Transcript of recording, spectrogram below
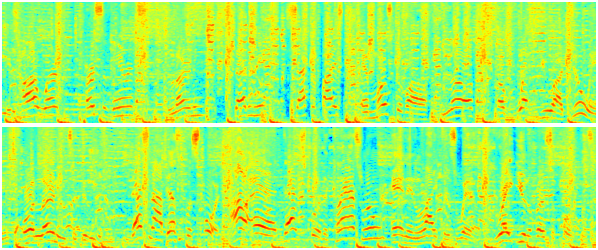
It's hard work, perseverance, learning, studying, sacrifice, and most of all, love of what you are doing or learning to do. That's not just for sport. I'll add that's for the classroom and in life as well. Great universal focus.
